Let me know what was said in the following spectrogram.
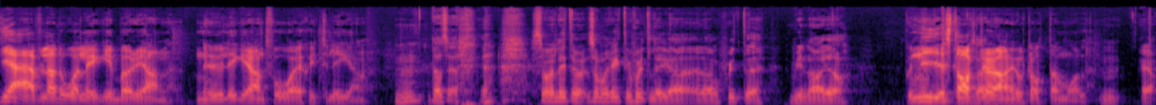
jävla dålig i början. Nu ligger han tvåa i skytteligan. Mm, där ser jag. Så lite som en riktig skytteliga, eller skyttevinnare gör. På nio starter har han gjort åtta mål. Mm, ja.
